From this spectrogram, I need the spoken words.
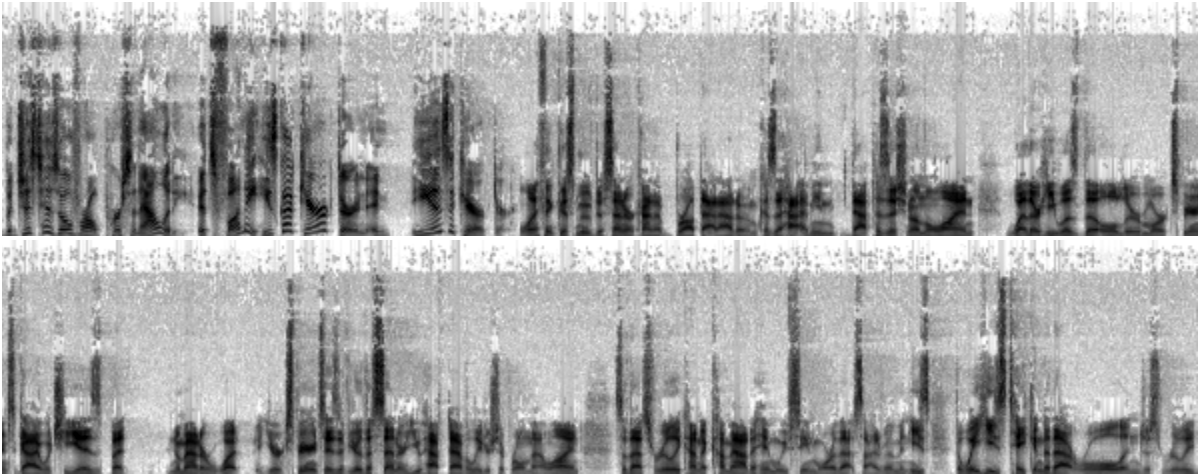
but just his overall personality. It's funny. He's got character, and, and he is a character. Well, I think this move to center kind of brought that out of him because ha- I mean that position on the line, whether he was the older, more experienced guy, which he is, but no matter what your experience is, if you're the center, you have to have a leadership role in that line. So that's really kind of come out of him. We've seen more of that side of him, and he's the way he's taken to that role and just really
